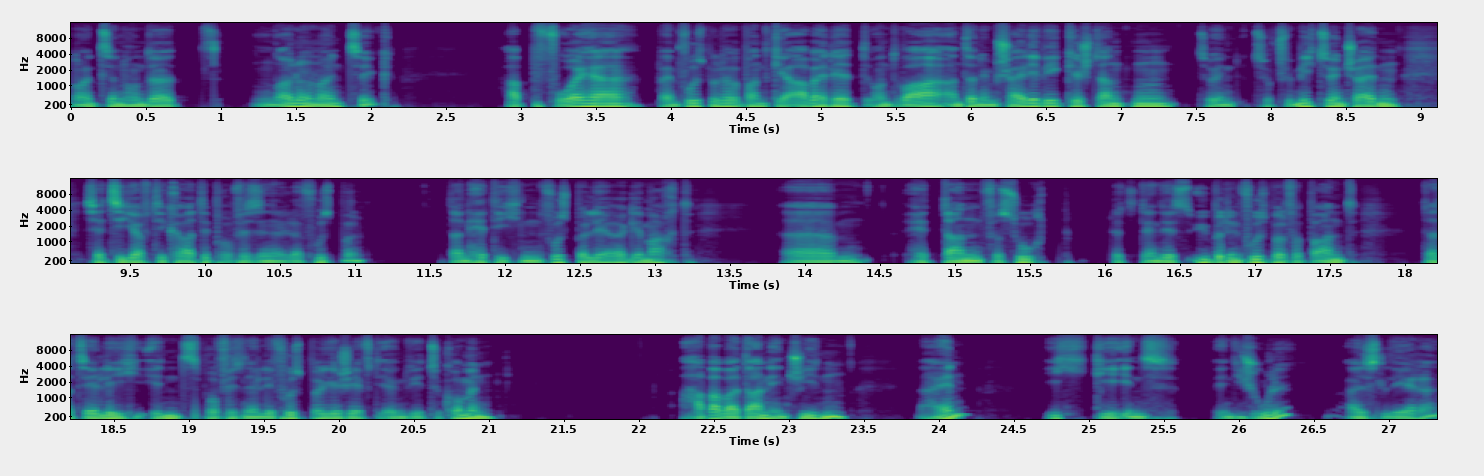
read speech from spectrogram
1999 habe vorher beim Fußballverband gearbeitet und war an einem Scheideweg gestanden, zu, zu, für mich zu entscheiden, setze ich auf die Karte professioneller Fußball. Dann hätte ich einen Fußballlehrer gemacht, ähm, hätte dann versucht, letztendlich über den Fußballverband tatsächlich ins professionelle Fußballgeschäft irgendwie zu kommen. Habe aber dann entschieden, nein, ich gehe in die Schule als Lehrer,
